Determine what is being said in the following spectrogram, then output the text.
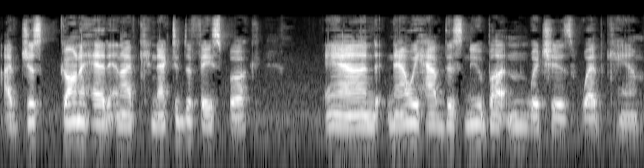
I've just gone ahead and I've connected to Facebook and now we have this new button which is webcam.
